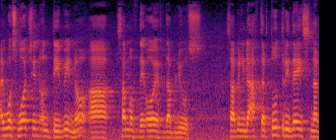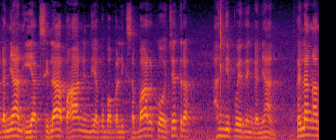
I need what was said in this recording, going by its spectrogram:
I was watching on TV, no, uh, some of the OFWs. Sabi nila, after 2-3 days na ganyan, iyak sila, paano hindi ako babalik sa barko, etc. Ah, hindi pwedeng ganyan. Kailangan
